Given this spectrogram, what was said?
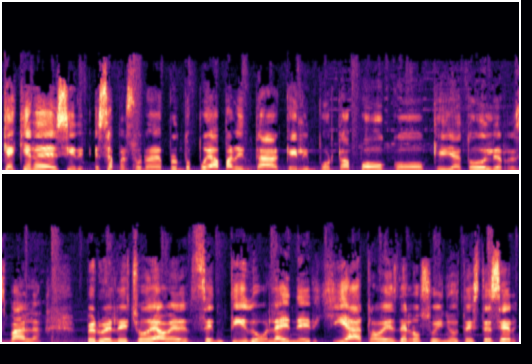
¿Qué quiere decir? Esa persona de pronto puede aparentar que le importa poco, que ya todo le resbala, pero el hecho de haber sentido la energía a través de los sueños de este ser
